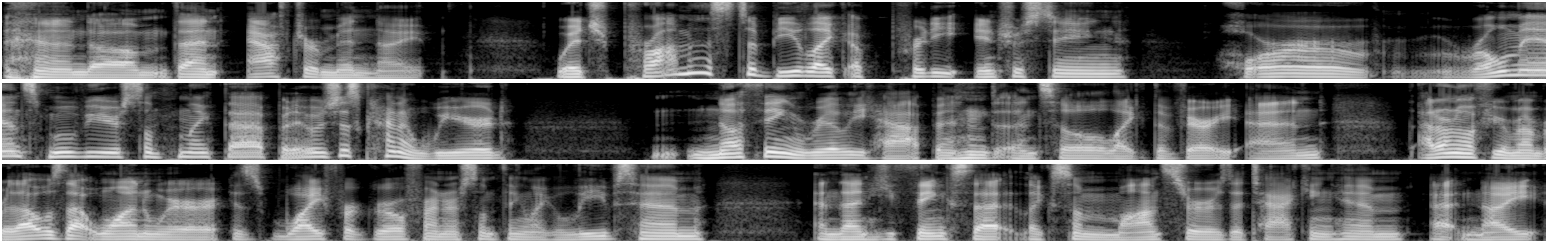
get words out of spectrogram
And um, then After Midnight, which promised to be like a pretty interesting horror romance movie or something like that, but it was just kind of weird. Nothing really happened until like the very end. I don't know if you remember, that was that one where his wife or girlfriend or something like leaves him and then he thinks that like some monster is attacking him at night.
